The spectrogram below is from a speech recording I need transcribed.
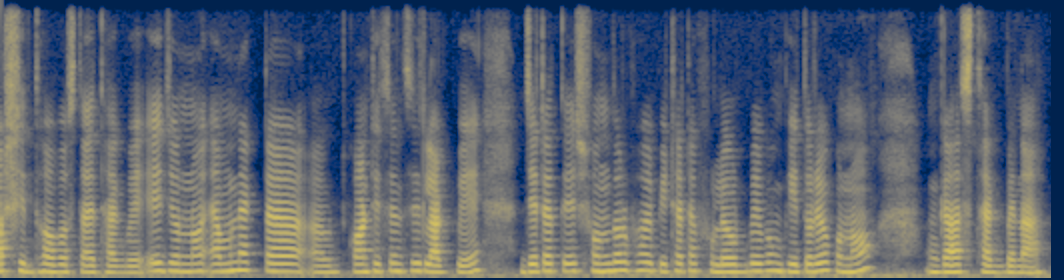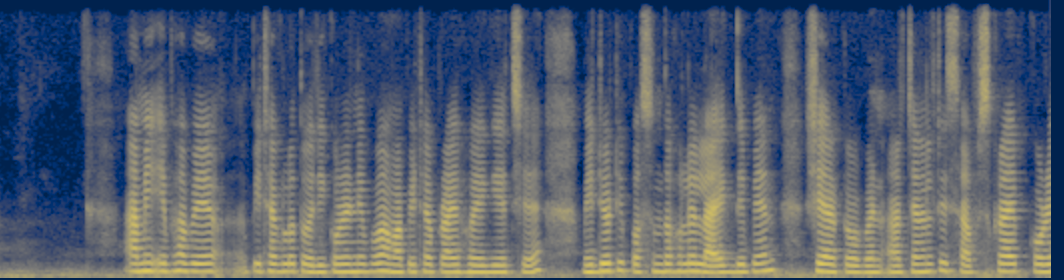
অসিদ্ধ অবস্থায় থাকবে। এই জন্য এমন একটা কনসিস্টেন্সি লাগবে যেটাতে সুন্দরভাবে পিঠাটা ফুলে উঠবে এবং ভিতরেও কোনো গাছ থাকবে না। আমি এভাবে পিঠাগুলো তৈরি করে নেব। আমার পিঠা প্রায় হয়ে গিয়েছে। ভিডিওটি পছন্দ হলে লাইক দিবেন, শেয়ার করবেন আর চ্যানেলটি সাবস্ক্রাইব করে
